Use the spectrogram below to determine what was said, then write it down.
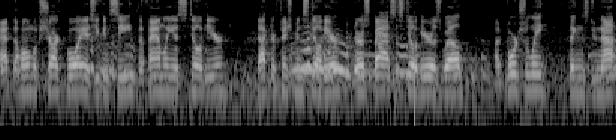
at the home of Shark Boy. As you can see, the family is still here. Dr. Fishman's still here. Nurse Bass is still here as well. Unfortunately, things do not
